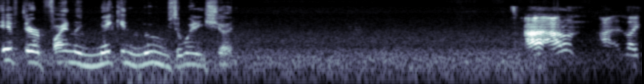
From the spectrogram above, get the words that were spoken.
if they're finally making moves the way they should. I, I don't I, like.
